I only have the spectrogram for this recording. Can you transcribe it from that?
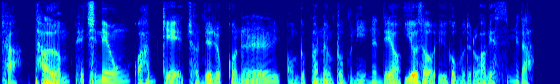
자, 다음 패치 내용과 함께 전제 조건을 언급하는 부분이 있는데요. 이어서 읽어보도록 하겠습니다.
